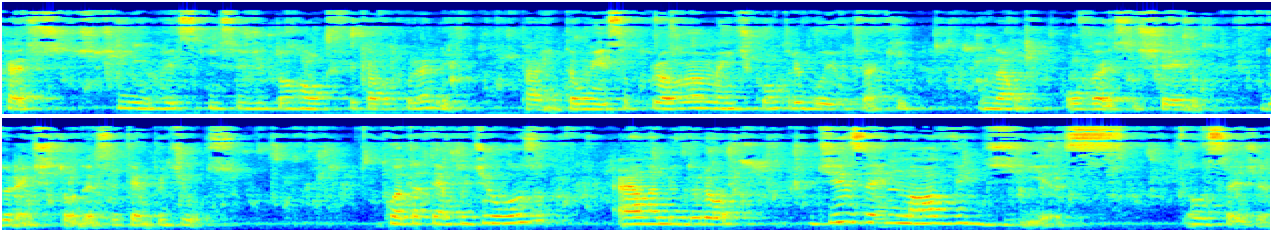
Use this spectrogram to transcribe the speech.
restinho, resquício de torrão que ficava por ali, tá? Então isso provavelmente contribuiu para que não houvesse cheiro durante todo esse tempo de uso. Quanto a tempo de uso, ela me durou 19 dias, ou seja,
